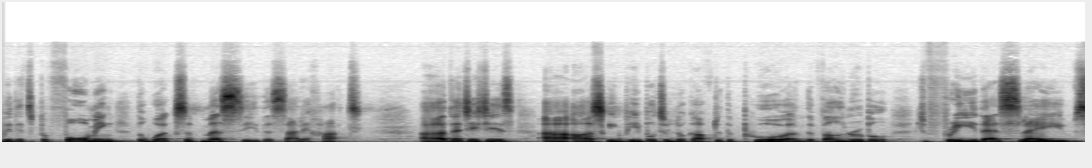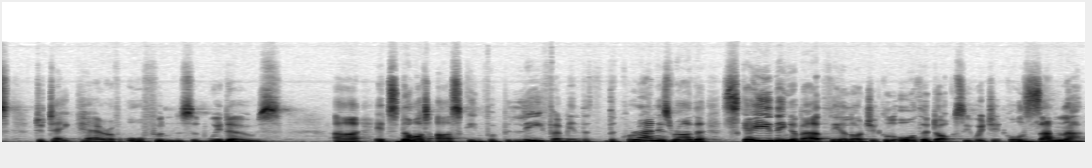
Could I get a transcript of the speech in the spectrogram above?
with its performing the works of mercy, the salihat. Uh, that it is uh, asking people to look after the poor and the vulnerable, to free their slaves, to take care of orphans and widows, uh, it's not asking for belief. I mean, the, the Quran is rather scathing about theological orthodoxy, which it calls zanna,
